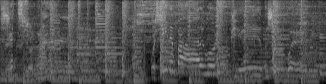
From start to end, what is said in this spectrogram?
Seccional. Pues sin embargo yo quiero ese pueblo,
